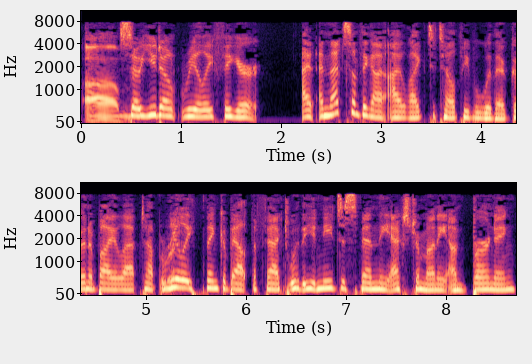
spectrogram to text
Um, so you don't really figure and that's something I, I like to tell people when they're going to buy a laptop. Really think about the fact whether you need to spend the extra money on burning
